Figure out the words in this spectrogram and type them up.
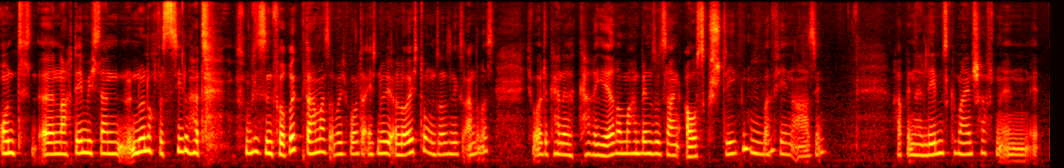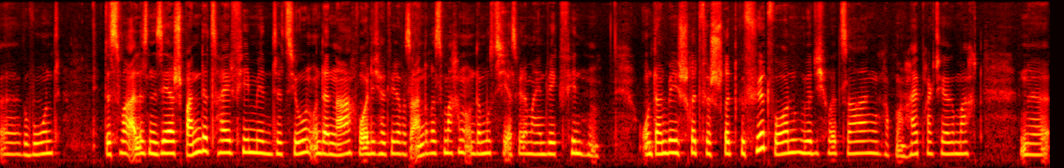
Und äh, nachdem ich dann nur noch das Ziel hatte, ein bisschen verrückt damals, aber ich wollte eigentlich nur die Erleuchtung und sonst nichts anderes. Ich wollte keine Karriere machen, bin sozusagen ausgestiegen, mhm. war viel in Asien habe in Lebensgemeinschaften in, äh, gewohnt. Das war alles eine sehr spannende Zeit, viel Meditation und danach wollte ich halt wieder was anderes machen und da musste ich erst wieder meinen Weg finden. Und dann bin ich Schritt für Schritt geführt worden, würde ich heute sagen, habe mal einen Heilpraktiker gemacht, eine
